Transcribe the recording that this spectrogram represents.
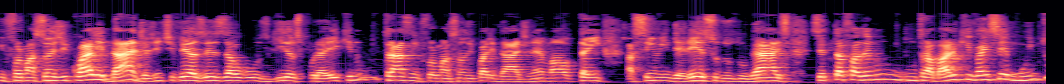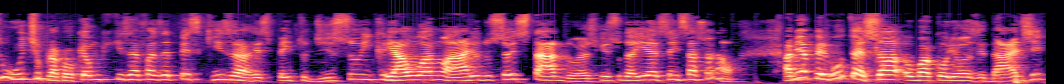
informações de qualidade. A gente vê, às vezes, alguns guias por aí que não trazem informação de qualidade, né? Mal tem, assim, o endereço dos lugares. Você está fazendo um, um, trabalho que vai ser muito útil para qualquer um que quiser fazer pesquisa a respeito disso e criar o anuário do seu estado. Eu acho que isso daí é sensacional. A minha pergunta é só uma curiosidade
